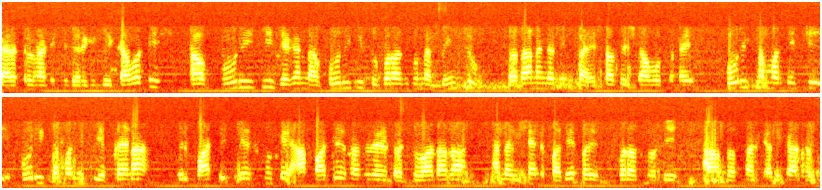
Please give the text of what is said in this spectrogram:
క్యారెక్టర్ నటించడం జరిగింది. కాబట్టి ఆ పూరికి జగన్ పూరికి సుబ్బరాజుకు ఉన్న లింక్స్ ప్రధానంగా దీంట్లో ఎస్టాబ్లిష్ కాబోతున్నాయి. పూరికి సంబంధించి పూరికి సంబంధించి ఎప్పుడైనా మీరు పార్టీ చేసుకుంటే ఆ పార్టీ సంబంధించిన డ్రగ్స్ వాడాలా అన్న విషయాన్ని పదే పదే సుబ్బరాజు తోటి ఆ ప్రస్తుతానికి అధికారులు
